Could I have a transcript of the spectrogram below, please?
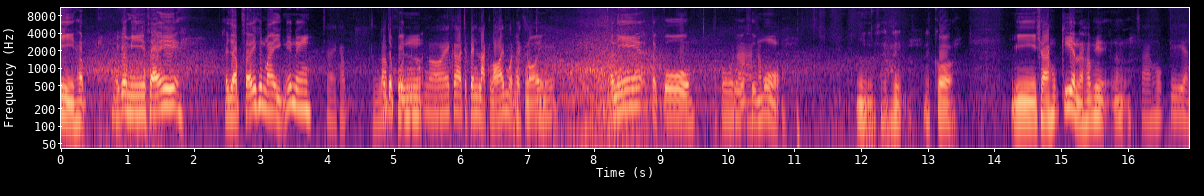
นี่ครับ แล้วก็มีไซส์ขยับไซส์ขึ้นมาอีกนิดนึง ใช่ครับสำหรับ ก็จะเป็นคนงบน้อยก็จะเป็นหลักร้อยหมดเลยครัหลับกร้อยตัวนี้ อันนี้ตะโกตะโกโกนาคซูรับโม่นี่ไซส์เล็กแล้วก็มีชาฮกเกี้ยนนะครับพี่ชาฮกเกี้ยน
